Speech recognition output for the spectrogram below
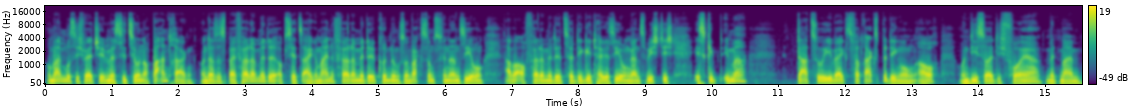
und wann muss ich welche Investitionen auch beantragen. Und das ist bei Fördermittel, ob es jetzt allgemeine Fördermittel, Gründungs- und Wachstumsfinanzierung, aber auch Fördermittel zur Digitalisierung ganz wichtig. Es gibt immer dazu jeweils Vertragsbedingungen auch. Und dies sollte ich vorher mit meinem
